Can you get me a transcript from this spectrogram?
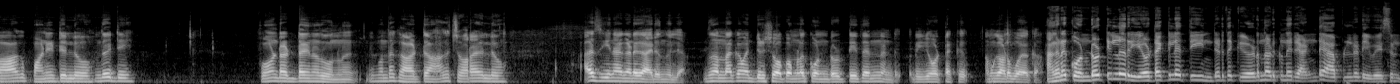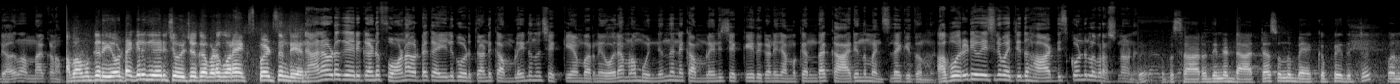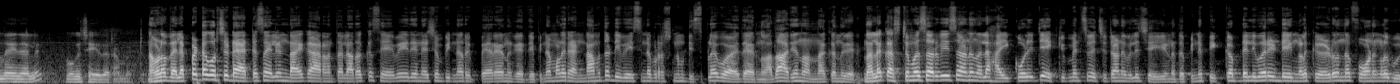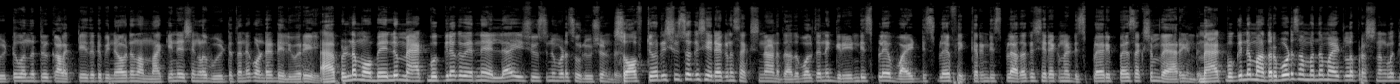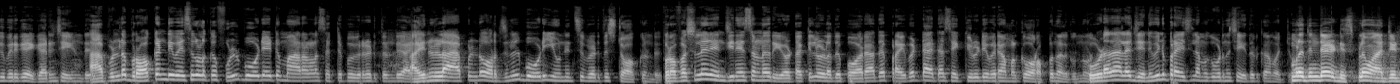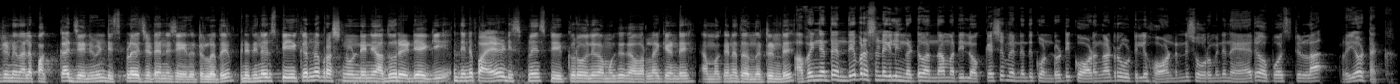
ആകെ പണിയിട്ടല്ലോ. എന്ത് പറ്റി ഫോൺ ഡെഡായിന്നാ തോന്നുന്നത്? ഇപ്പം എന്താ കാട്ടുക? ആകെ ചൊറയല്ലോ. അത് സീനാക്കേണ്ട കാര്യമൊന്നുമില്ല. ഇത് നന്നാക്കാൻ മറ്റൊരു ഷോപ്പ് നമ്മളെ കൊണ്ടോട്ടി തന്നെ ഉണ്ട്. റിയോടെക്. നമുക്ക് അവിടെ പോയേക്കാം അങ്ങനെ കൊണ്ടോട്ടിയുള്ള റിയോടെക്കിൽ എത്തി ഇന്റെ അടുത്ത് കേട് നടക്കുന്ന രണ്ട് ആപ്പിളിന്റെ ഡിവൈസ് ഉണ്ട്. അത് നന്നാക്കണം. അപ്പൊ നമുക്ക് റിയോടെക്കിൽ കയറി ചോദിച്ചു അവിടെ കുറെ എക്സ്പേർട്സ് ഉണ്ട്. ഞാൻ അവിടെ കയറിക്കാണ്ട് ഫോൺ അവരുടെ കയ്യിൽ കൊടുത്താണ്ട് കംപ്ലൈന്റ് ഒന്ന് ചെക്ക് ചെയ്യാൻ പറഞ്ഞു. ഓരോ നമ്മളെ മുന്നിൽ തന്നെ കംപ്ലൈന്റ് ചെക്ക് ചെയ്തിക്കാണ്ട് നമുക്ക് എന്താ കാര്യം എന്ന് മനസ്സിലാക്കി തന്നു. അപ്പോൾ ഒരു ഡിവൈസിന് പറ്റിയത് ഹാർഡ് ഡിസ്കൗണ്ട് ഉള്ള പ്രശ്നമാണ്. അപ്പോൾ സാർ ഇതിന്റെ ഡാറ്റാസ് ഒന്ന് ബാക്കപ്പ് ചെയ്തിട്ട് വന്നു കഴിഞ്ഞാൽ നമുക്ക് ചെയ്തു തരാൻ പറ്റും. നമ്മളെ വിലപ്പെട്ട കുറച്ച് ഡാറ്റാസ് അതിൽ ഉണ്ടായ കാരണത്താൽ അതൊക്കെ സേവ് ചെയ്തതിനു ശേഷം പിന്നെ റിപ്പയർ ചെയ്യാൻ കരുതി. പിന്നെ നമ്മൾ രണ്ടാമത്തെ ഡിവൈസിന്റെ പ്രശ്നം ഡിസ്പ്ലേ പോയതായിരുന്നു. അത് ആദ്യം നന്നാക്കുന്ന കരുതി. നല്ല കസ്റ്റമർ സർവീസ് ആണ് നല്ല ഹൈ ക്വാളിറ്റി എക്യുപ്മെന്റ്സ് വെച്ചിട്ടാണ് ഇവർ ചെയ്യുന്നത്. പിന്നെ പിക്കപ്പ് ഡെലിവറി ഉണ്ട്. നിങ്ങൾ കേട് വന്ന ഫോൺ നിങ്ങൾ വീട്ടിൽ വന്നിട്ട് കളക്ട് ചെയ്തിട്ട് പിന്നെ അവരെ നന്നാക്കിയ ശേഷം നിങ്ങൾ വീട്ടിൽ തന്നെ കൊണ്ടുപോയി ഡെലിവറി ചെയ്യും. ആപ്പിളിന്റെ മൊബൈലും മാക് ബുക്കിലൊക്കെ വരുന്ന എല്ലാ ഇഷ്യൂസിനും ഇവിടെ സൊല്യൂഷൻ ഉണ്ട്. സോഫ്റ്റ്വെയർ ഇഷ്യൂസ് ഒക്കെ ശരിയാക്കുന്ന സെക്ഷൻ ആണ് അതുപോലെ തന്നെ green display white display flickering display അതൊക്കെ ശരിയാക്കുന്ന ഡിസ്പ്ലേ റിപ്പയർ സെക്ഷൻ വേറെ ഉണ്ട്. മാക് ബുക്കിന്റെ മദർ ബോർഡ് സംബന്ധമായിട്ടുള്ള പ്രശ്നങ്ങളൊക്കെ ഇവർ കൈകാര്യം ചെയ്യുന്നുണ്ട്. ആപ്പിളിന്റെ ബ്രോക്കൺ ഡിവൈസുകളൊക്കെ ഫുൾ ബോഡി ആയിട്ട് മാറാനുള്ള സെറ്റപ്പ് ഇവരുടെ അടുത്തുണ്ട്. അതിനുള്ള ആപ്പിളിന്റെ ഒറിജിനൽ ബോഡി യൂണിറ്റ്സ് ഇവരുടെ സ്റ്റോക്ക് ഉണ്ട്. പ്രൊഫഷണൽ എഞ്ചിനീയേഴ്സ് ആണ് റിയോടെക്കിലുള്ളത് പോരാതെ പ്രൈവറ്റ് ഡാറ്റ സെക്യൂരിറ്റി വരെ നമുക്ക് ഉറപ്പ് നൽകുന്നു കൂടാതെ നല്ല ജെനുവിൻ പ്രൈസിൽ നമുക്ക് ഇവിടുന്ന് ചെയ്തെടുക്കാൻ പറ്റും. നമ്മൾ ഇതിന്റെ ഡിസ്പ്ലേ മാറ്റിയിട്ടുണ്ട്. നല്ല പക്ക ജെനുവിൻ ഡിസ്പ്ലേ വെച്ചിട്ട് തന്നെ ചെയ്തിട്ടുള്ളത്. പിന്നെ ഇതിന്റെ ഒരു സ്പീക്കറിന്റെ പ്രശ്നം ഉണ്ടെങ്കിൽ അതും റെഡിയാക്കി ഇതിന്റെ പഴയ ഡിസ്പ്ലേ സ്പീക്കർ പോലും നമുക്ക് കവറിലാക്കേണ്ടേ നമുക്ക് തന്നെ തന്നിട്ടുണ്ട്. അപ്പൊ ഇങ്ങനത്തെ എന്തേ പ്രശ്നം ഉണ്ടെങ്കിലും ഇങ്ങോട്ട് വന്നാൽ മതി. ലൊക്കേഷൻ വരുന്നത് കൊണ്ടോട്ടി കോടങ്ങാട് റൂട്ടിൽ ഹോണ്ടന്റെ ഷോറൂമിന്റെ നേരെ ഓപ്പോസിറ്റ് ഉള്ള റിയോടെക്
